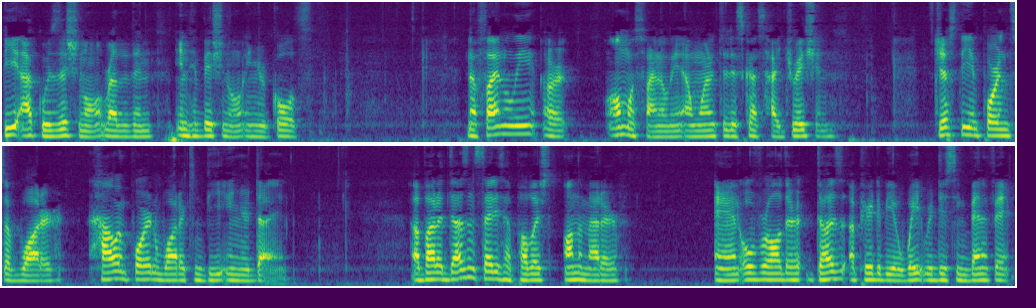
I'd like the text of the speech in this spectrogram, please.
be acquisitional rather than inhibitional in your goals. Now, finally, or almost finally, I wanted to discuss hydration. Just the importance of water, how important water can be in your diet. About a dozen studies have published on the matter, and overall, there does appear to be a weight reducing benefit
